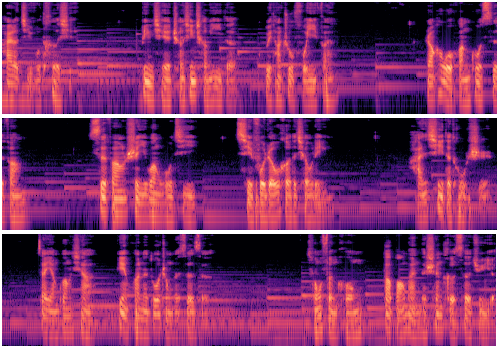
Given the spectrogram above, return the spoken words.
拍了几幅特写，并且诚心诚意地为他祝福一番。然后我环顾四方，四方是一望无际、起伏柔和的丘陵，含细的土石在阳光下变换了多种的色泽，从粉红到饱满的深褐色具有。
